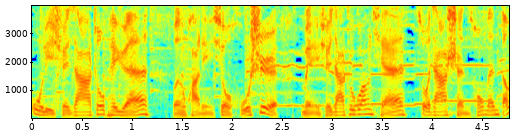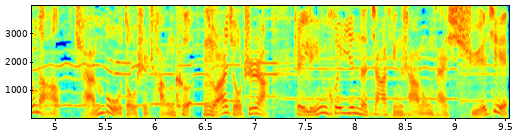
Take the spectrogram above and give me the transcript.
物理学家周培源、文化领袖胡适、美学家朱光潜、作家沈从文等等，全部都是常客。久而久之啊，这林徽因的家庭沙龙在学界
